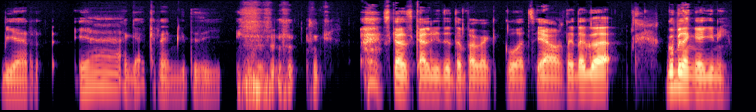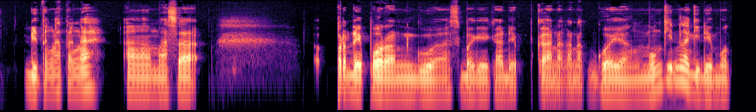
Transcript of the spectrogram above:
Biar ya agak keren gitu sih sekali-sekali ditutup pakai quotes. Ya waktu itu gue gue bilang kayak gini di tengah-tengah uh, masa perdeporan gue sebagai kadep ke anak-anak gue yang mungkin lagi demo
